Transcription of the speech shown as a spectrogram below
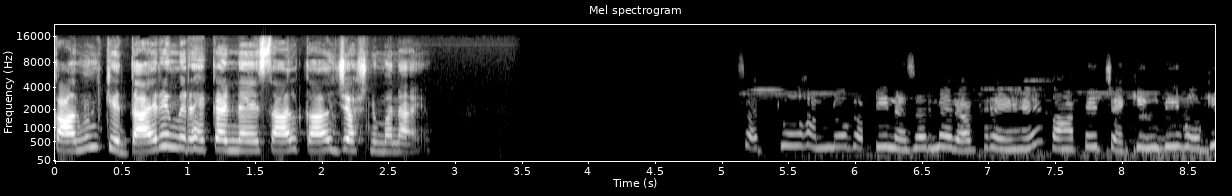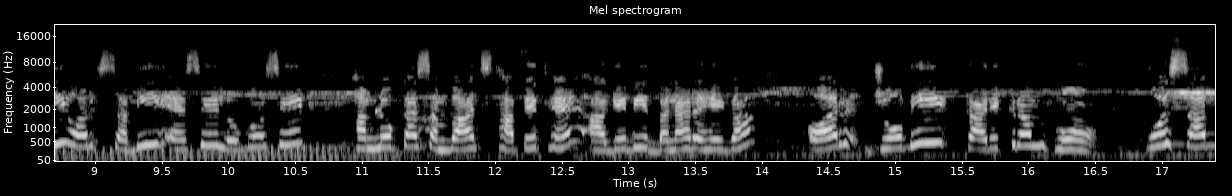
कानून के दायरे में रहकर नए साल का जश्न मनाएँ। सबको हम लोग अपनी नज़र में रख रहे हैं। वहाँ पे चेकिंग भी होगी और सभी ऐसे लोगों से हम लोग का संवाद स्थापित है। आगे भी बना रहेगा और जो भी कार्यक्रम हो वो सब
